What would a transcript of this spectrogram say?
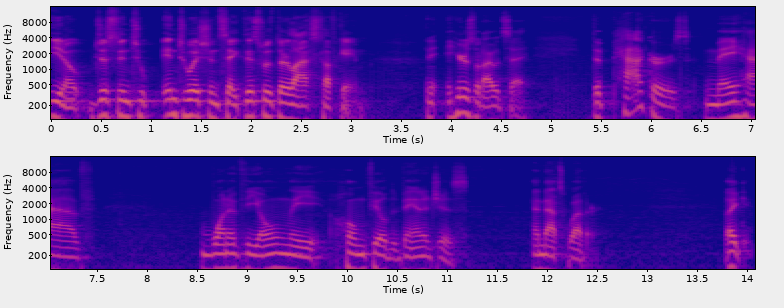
you know, just into intuition's sake, this was their last tough game. And here's what I would say: the Packers may have one of the only home field advantages, and that's weather. Like,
